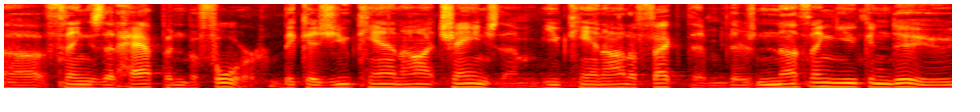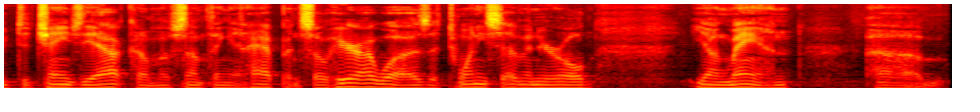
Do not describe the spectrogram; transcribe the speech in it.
uh, things that happened before because you cannot change them. You cannot affect them. There's nothing you can do to change the outcome of something that happened. So here I was, a 27 year old young man um,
